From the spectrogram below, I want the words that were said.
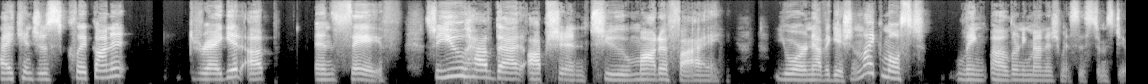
I can just click on it, drag it up and save. So you have that option to modify your navigation like most uh, learning management systems do.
